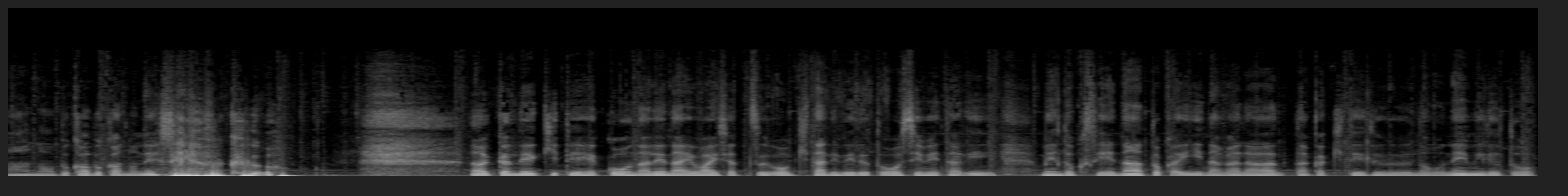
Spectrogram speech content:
あのブカブカのね 制服を なんかね着てこう慣れないワイシャツを着たりベルトを締めたりめんどくせえなとか言いながらなんか着てるのをね見ると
